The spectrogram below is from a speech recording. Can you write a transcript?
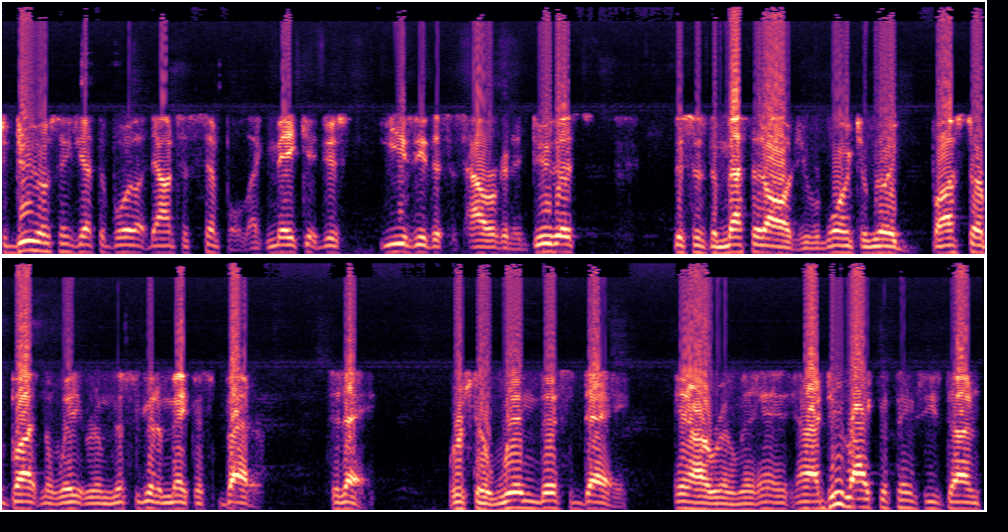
to do those things, you have to boil it down to simple. Like make it just easy. This is how we're going to do this. This is the methodology. We're going to really bust our butt in the weight room. This is going to make us better today. We're just going to win this day in our room. And, and I do like the things he's done.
